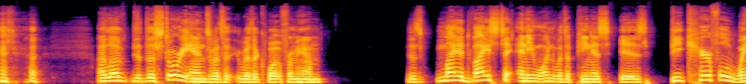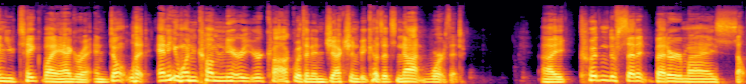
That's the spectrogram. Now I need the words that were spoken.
I love the story ends with with a quote from him. Says, My advice to anyone with a penis is be careful when you take Viagra and don't let anyone come near your cock with an injection because it's not worth it. I couldn't have said it better myself.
